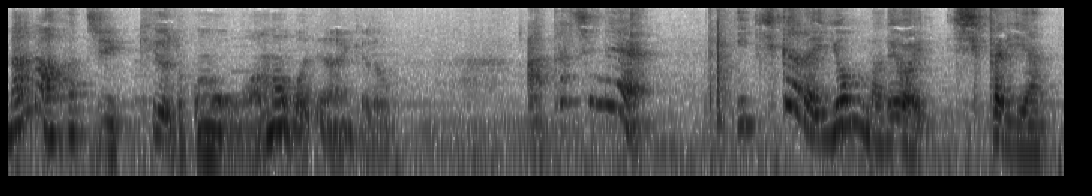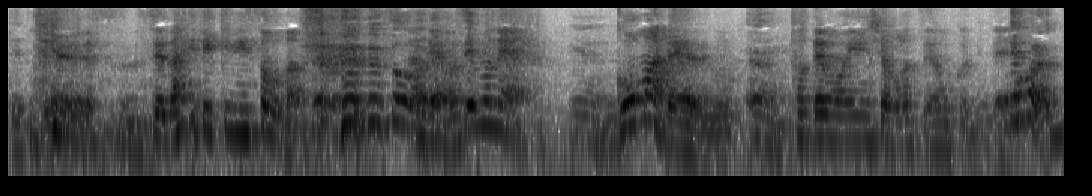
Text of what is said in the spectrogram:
789とかもうあんま覚えてないけど。私ね1から4まではしっかりやってて。世代的にそうなんだよ。そうだね私もねうん。5までんとても印象が強くって、でほら5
